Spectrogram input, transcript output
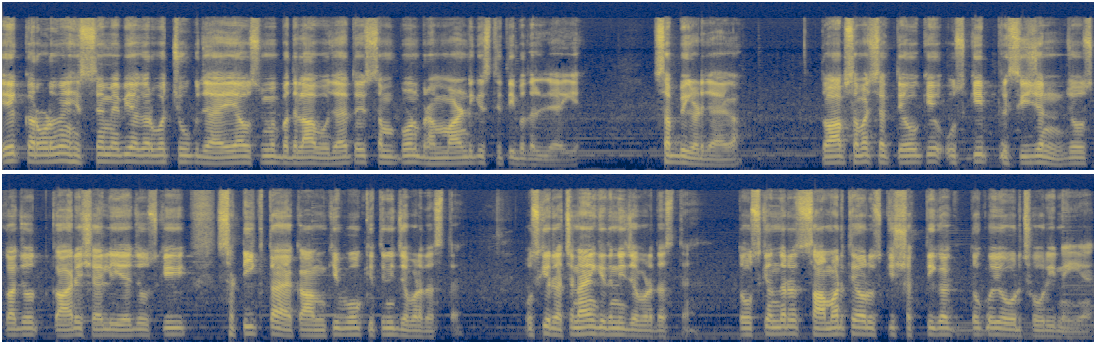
एक करोड़वें हिस्से में भी अगर वो चूक जाए या उसमें बदलाव हो जाए तो इस संपूर्ण ब्रह्मांड की स्थिति बदल जाएगी। सब बिगड़ जाएगा। तो आप समझ सकते हो कि उसकी प्रिसीजन जो उसका जो कार्यशैली है, जो उसकी सटीकता है काम की, वो कितनी ज़बरदस्त है। उसकी रचनाएँ कितनी ज़बरदस्त हैं। तो उसके अंदर सामर्थ्य और उसकी शक्ति का तो कोई और छोर ही नहीं है।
